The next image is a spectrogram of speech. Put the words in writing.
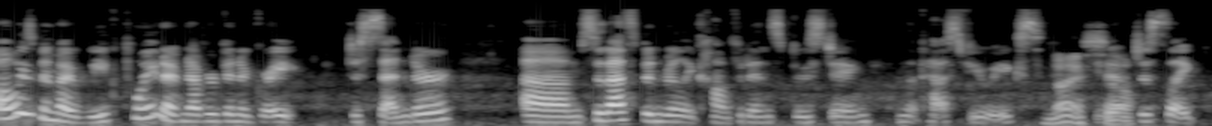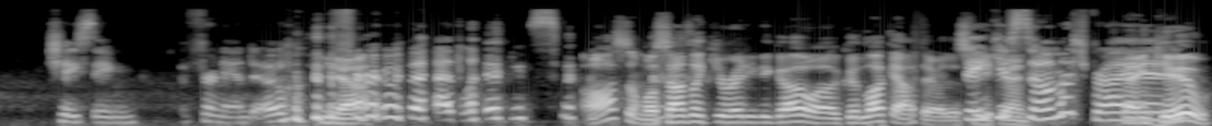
always been my weak point. I've never been a great descender. Um, so that's been really confidence boosting in the past few weeks. nice. You So know, just like chasing Fernando Yeah. through the headlands. awesome. Well, sounds like you're ready to go. Uh, good luck out there this Thank weekend. you so much, Brian. Thank you.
